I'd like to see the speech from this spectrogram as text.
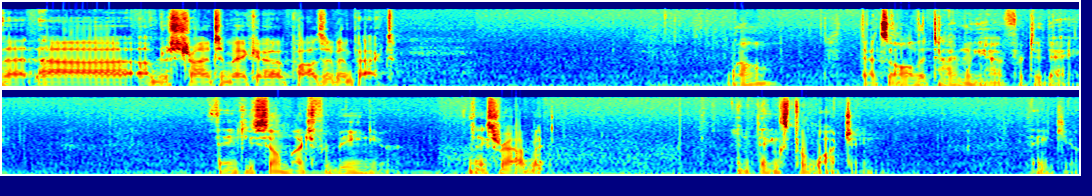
that uh, I'm just trying to make a positive impact. Well, that's all the time we have for today. Thank you so much for being here. Thanks for having me. And thanks for watching. Thank you.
